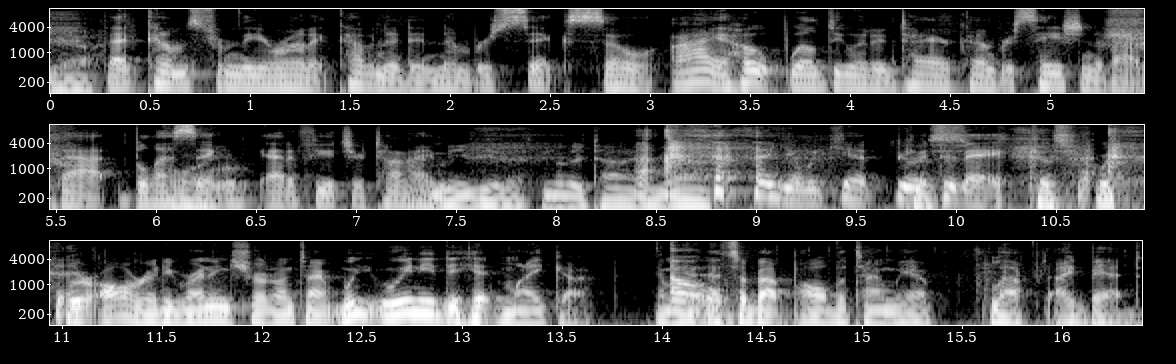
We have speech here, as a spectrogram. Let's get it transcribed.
Yeah. That comes from the Aaronic covenant in number six. So I hope we'll do an entire conversation about that blessing at a future time. Maybe another time. Yeah. yeah, we can't do it today. Because we're, we're already running short on time. We, we need to hit Micah. And we- Oh. that's about all the time we have left, I bet.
